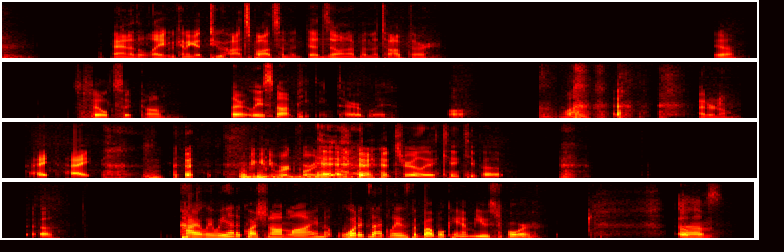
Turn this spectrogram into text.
fan of the light. We kind of get two hot spots and a dead zone up in the top there. Yeah. It's a failed sitcom. They're at least not peaking terribly. Well, well I don't know. hey, hey. Making you work for it. Truly, I can't keep up. Yeah. Kylie, we had a question online. What exactly is the bubble cam used for? Um,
